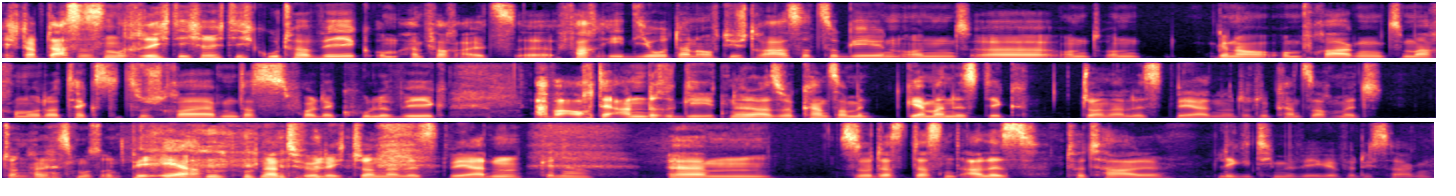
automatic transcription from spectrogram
ich glaube, das ist ein richtig, richtig guter Weg, um einfach als äh, Fachidiot dann auf die Straße zu gehen und, äh, und, und genau, Umfragen zu machen oder Texte zu schreiben. Das ist voll der coole Weg. Aber auch der andere geht, ne? Also du kannst auch mit Germanistik Journalist werden oder du kannst auch mit Journalismus und PR natürlich Journalist werden. Genau. Ähm, so, das, das sind alles total legitime Wege, würde ich sagen.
